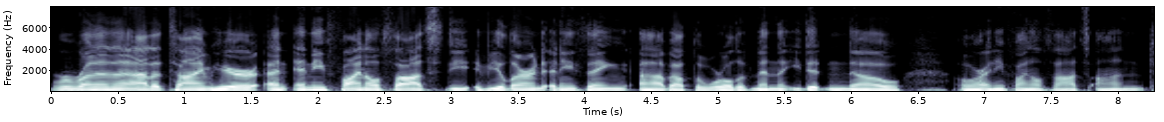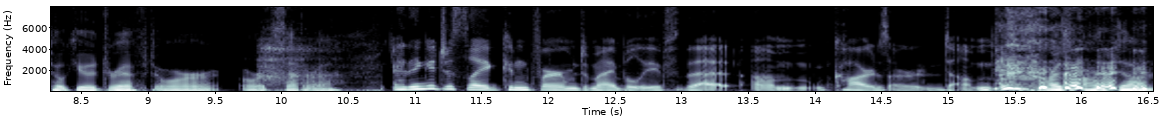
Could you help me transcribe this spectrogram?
we're running out of time here. And any final thoughts? You, have you learned anything uh, about the world of men that you didn't know, or any final thoughts on Tokyo Drift or or etc.? I think it just like confirmed my belief that um, cars are dumb. Cars are dumb,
